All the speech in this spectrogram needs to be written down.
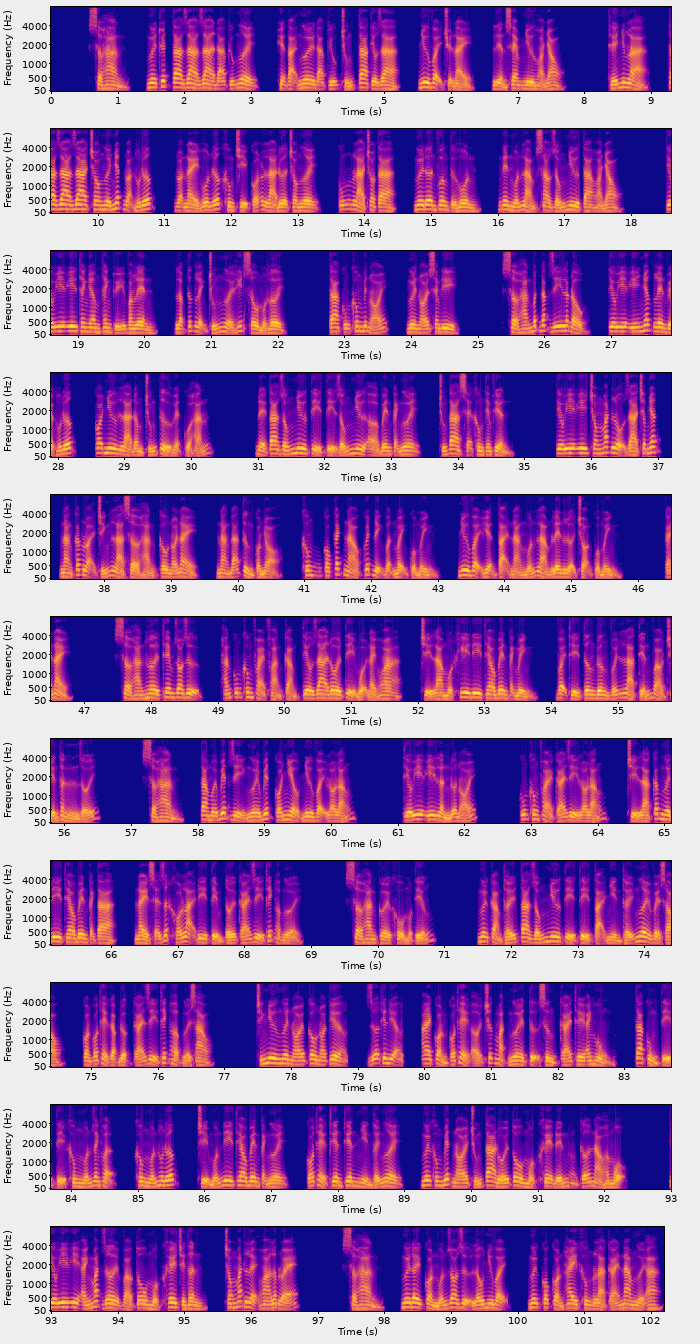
Sở hàn, ngươi thuyết ta ra ra đã cứu ngươi, hiện tại ngươi đã cứu chúng ta tiêu ra, như vậy chuyện này, liền xem như hòa nhau. Thế nhưng là, ta ra ra cho ngươi nhất đoạn hôn ước, đoạn này hôn ước không chỉ có là đưa cho ngươi, cũng là cho ta, ngươi đơn phương từ hôn, nên muốn làm sao giống như ta hòa nhau. Tiêu y y thanh âm thanh thúy vang lên, lập tức lệnh chúng người hít sâu một hơi. Ta cũng không biết nói, ngươi nói xem đi. Sở hàn bất đắc dĩ lắc đầu, tiêu y y nhắc lên việc hôn ước, coi như là đâm chúng tử huyệt của hắn. Để ta giống như tỷ tỷ giống như ở bên cạnh ngươi, chúng ta sẽ không thêm phiền. Tiêu y y trong mắt lộ ra chấp nhất, nàng các loại chính là sở hàn câu nói này, nàng đã từng còn nhỏ, không có cách nào quyết định vận mệnh của mình, như vậy hiện tại nàng muốn làm lên lựa chọn của mình. Cái này, sở hàn hơi thêm do dự, hắn cũng không phải phản cảm tiêu ra đôi tỷ muội này hoa, chỉ là một khi đi theo bên cạnh mình, vậy thì tương đương với là tiến vào chiến thần giới. Sở hàn, ta mới biết gì ngươi biết có nhiều như vậy lo lắng. Tiêu y y lần nữa nói, cũng không phải cái gì lo lắng, chỉ là các ngươi đi theo bên cạnh ta, này sẽ rất khó lại đi tìm tới cái gì thích hợp người. Sở hàn cười khổ một tiếng. Ngươi cảm thấy ta giống như tỷ tỷ tại nhìn thấy ngươi về sau, còn có thể gặp được cái gì thích hợp người sao? Chính như ngươi nói câu nói kia, giữa thiên địa, ai còn có thể ở trước mặt ngươi tự xưng cái thế anh hùng, ta cùng tỷ tỷ không muốn danh phận, không muốn hôn ước, chỉ muốn đi theo bên cạnh ngươi, có thể thiên thiên nhìn thấy ngươi, ngươi không biết nói chúng ta đối tô một khê đến cỡ nào hâm mộ. Tiêu y y ánh mắt rơi vào tô mục khê trên thân, trong mắt lệ hoa lấp lóe. Sở hàn, ngươi đây còn muốn do dự lâu như vậy, ngươi có còn hay không là cái nam người a?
